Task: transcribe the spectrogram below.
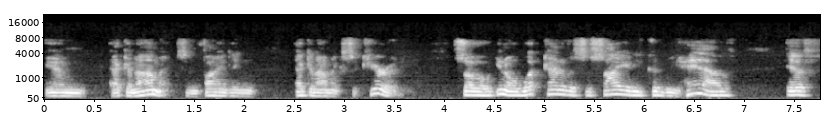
in economics and finding economic security. So, you know, what kind of a society could we have if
